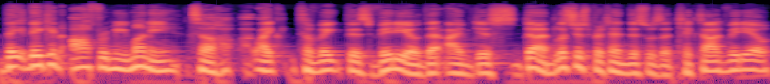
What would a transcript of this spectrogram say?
they, they can offer me money to like to make this video that I've just done. Let's just pretend this was a TikTok video.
